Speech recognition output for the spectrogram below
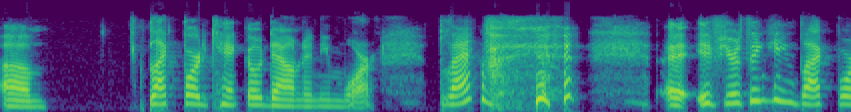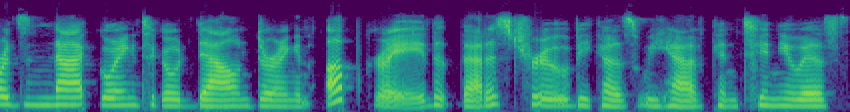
Um, Blackboard can't go down anymore. Black, if you're thinking Blackboard's not going to go down during an upgrade, that is true because we have continuous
